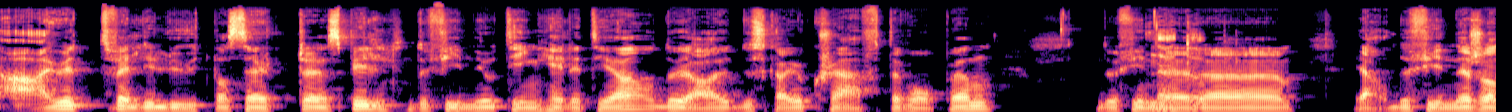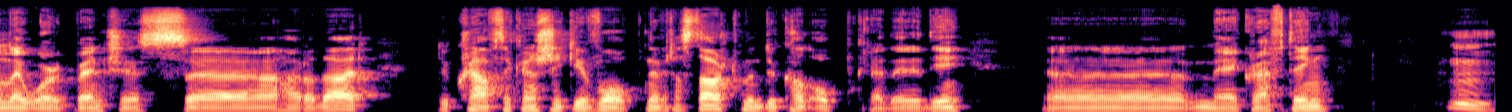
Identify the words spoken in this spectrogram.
er jo et veldig loot-basert spill. Du finner jo ting hele tida, og du, er, du, skal jo crafte våpen. Du finner, ja, du finner sånne workbenches her og der. Du crafter kanskje ikke våpenet fra start, men du kan oppgradere de med crafting. Mm.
